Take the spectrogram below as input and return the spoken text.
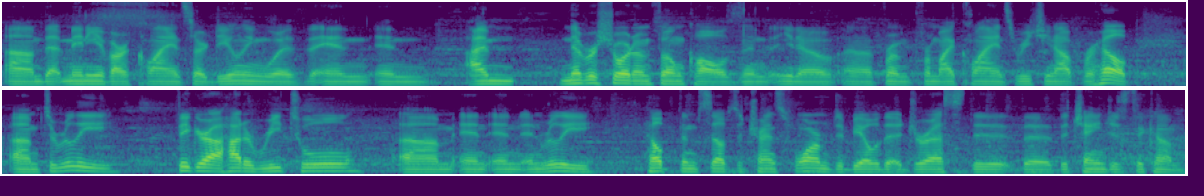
um, that many of our clients are dealing with. And, and I'm never short on phone calls and you know, uh, from, from my clients reaching out for help um, to really figure out how to retool um, and, and, and really help themselves to transform to be able to address the, the, the changes to come.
